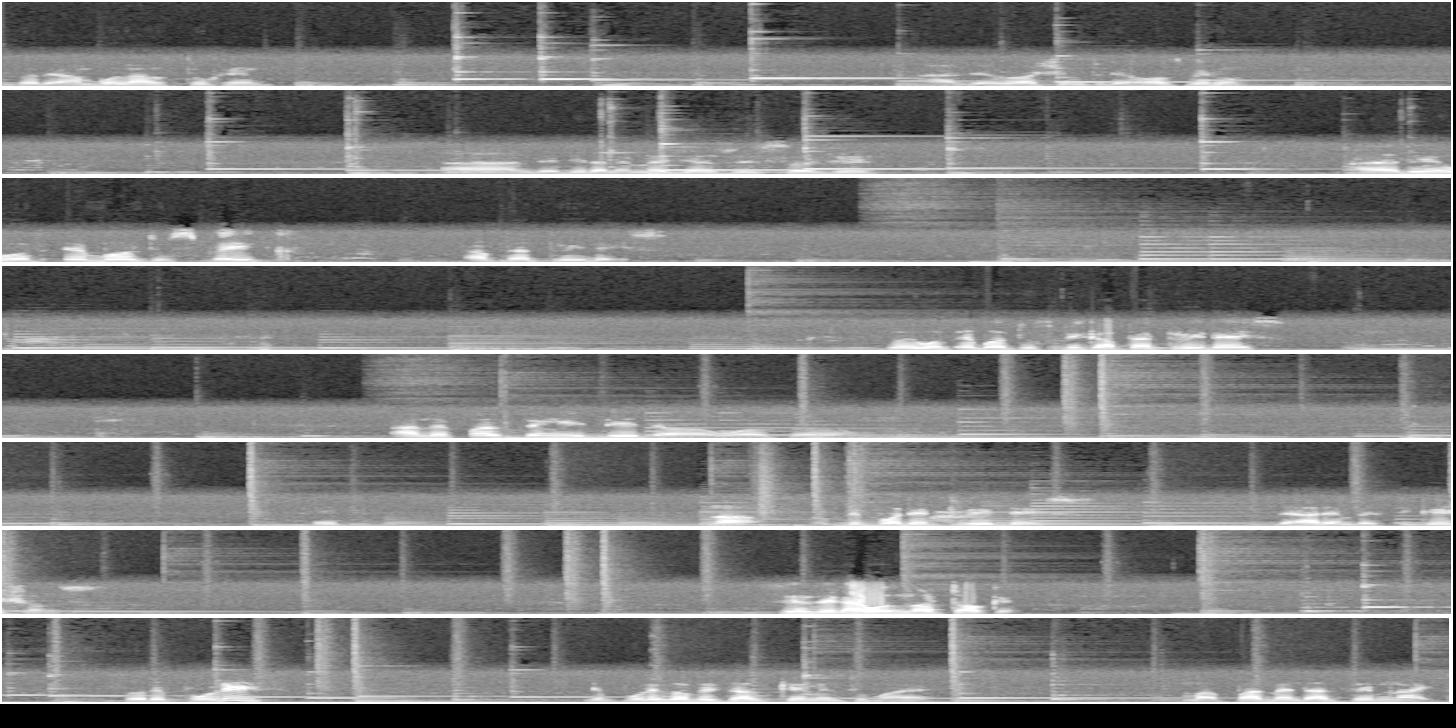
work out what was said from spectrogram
So the ambulance took him and they rushed him to the hospital and they did an emergency surgery. I think he was able to speak after three days. So he was able to speak after three days. And the first thing he did uh, was um, it. No, before the three days, they had investigations. Since the guy was not talking, so the police, the police officers came into my my apartment that same night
